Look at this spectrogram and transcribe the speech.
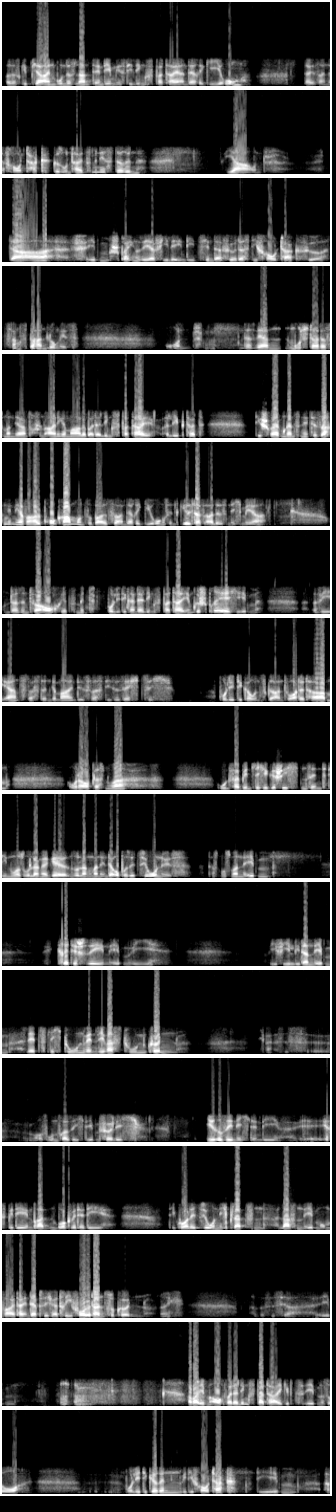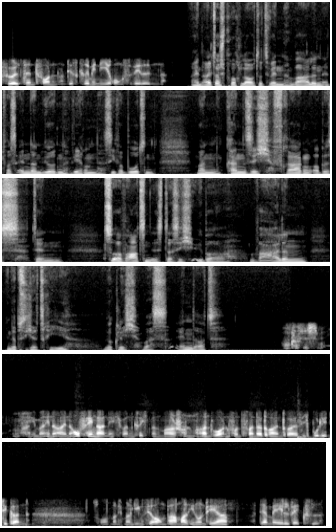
Weil es gibt ja ein Bundesland, in dem ist die Linkspartei an der Regierung. Da ist eine Frau Tack Gesundheitsministerin. Ja, und da eben sprechen sehr viele Indizien dafür, dass die Frau Tack für Zwangsbehandlung ist. Und das wäre ein Muster, das man ja schon einige Male bei der Linkspartei erlebt hat. Die schreiben ganz nette Sachen in ihr Wahlprogramm und sobald sie an der Regierung sind, gilt das alles nicht mehr. Und da sind wir auch jetzt mit Politikern der Linkspartei im Gespräch eben, wie ernst das denn gemeint ist, was diese 60 Politiker uns geantwortet haben, oder ob das nur unverbindliche Geschichten sind, die nur so lange gelten, solange man in der Opposition ist. Das muss man eben kritisch sehen, eben wie, wie viel die dann eben letztlich tun, wenn sie was tun können. Ich meine, das ist äh, aus unserer Sicht eben völlig irrsinnig, denn die SPD in Brandenburg wird ja die, die Koalition nicht platzen lassen, eben um weiter in der Psychiatrie foltern zu können. Nicht? Also das ist ja eben aber eben auch bei der Linkspartei gibt es eben so Politikerinnen wie die Frau Tack, die eben erfüllt sind von Diskriminierungswillen. Ein alter Spruch lautet, wenn Wahlen etwas ändern würden, wären sie verboten. Man kann sich fragen, ob es denn zu erwarten ist, dass sich über Wahlen in der Psychiatrie wirklich was ändert immerhin einen Aufhänger, nicht? Wann kriegt man mal schon Antworten von 233 Politikern? So, und manchmal ging es ja auch ein paar Mal hin und her, der Mailwechsel.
